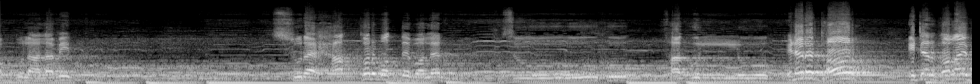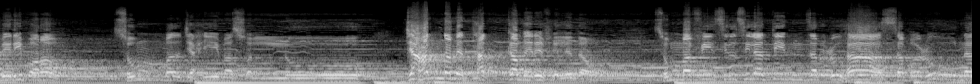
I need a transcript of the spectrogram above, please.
রব্বুল আলামিন সূরা হাক্কর মধ্যে বলেন এটারে ধর, এটার গলায় বেরি পড়াও সুম্মাল জাহিমা সল্লু ধাক্কা মেরে ফেলে দাও। সুম্মা ফি সিলসিলাতিন যারউহা সাবউনা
